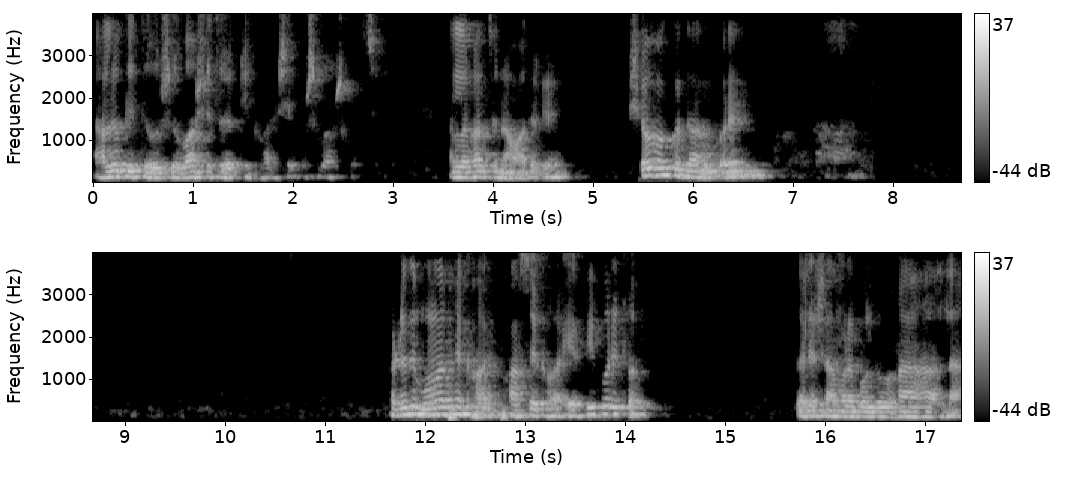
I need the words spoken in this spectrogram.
আলোকিত সুবাসিত একটি ঘরে সে বসবাস করছে। আল্লাহ ভাবছেন আমাদেরকে সৌভাগ্য দান করেন। আর যদি মোনাফেক হয়, ফাসেক হয়, এর বিপরীত হয় তাহলে সে আমরা বলব, হা হা আল্লাহ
